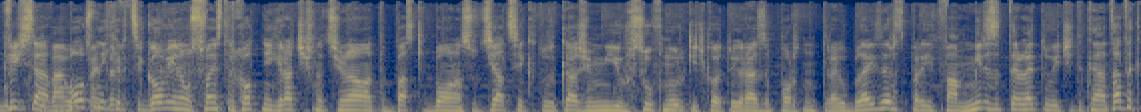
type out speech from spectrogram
Виж сега, Босна Петър. и Херцеговина, освен страхотни играчи в Националната баскетболна асоциация, като да кажем Юсуф Нуркич, който играе за Портland Trail Blazers, преди това Мирза Телетович и така нататък,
